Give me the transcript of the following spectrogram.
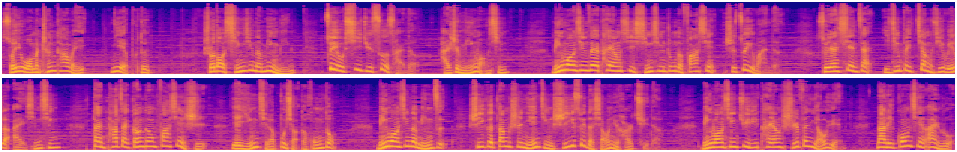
所以我们称它为涅普顿。说到行星的命名，最有戏剧色彩的还是冥王星。冥王星在太阳系行星中的发现是最晚的，虽然现在已经被降级为了矮行星。但他在刚刚发现时也引起了不小的轰动。冥王星的名字是一个当时年仅十一岁的小女孩取的。冥王星距离太阳十分遥远，那里光线暗弱，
